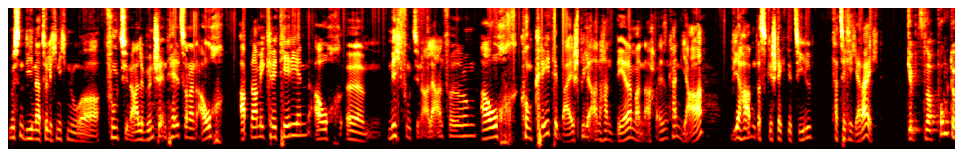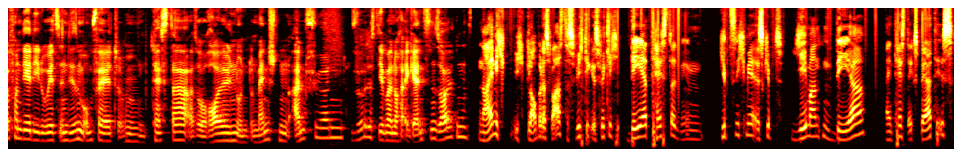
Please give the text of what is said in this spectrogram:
müssen, die natürlich nicht nur funktionale Wünsche enthält, sondern auch Abnahmekriterien, auch ähm, nicht funktionale Anforderungen, auch konkrete Beispiele, anhand derer man nachweisen kann, ja, wir haben das gesteckte Ziel tatsächlich erreicht. Gibt es noch Punkte von dir, die du jetzt in diesem Umfeld ähm, Tester, also Rollen und, und, Menschen anführen würdest, die wir noch ergänzen sollten? Nein, ich, ich glaube, das war's. Das Wichtige ist wirklich der Tester, den gibt's nicht mehr. Es gibt jemanden, der ein Testexperte ist,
